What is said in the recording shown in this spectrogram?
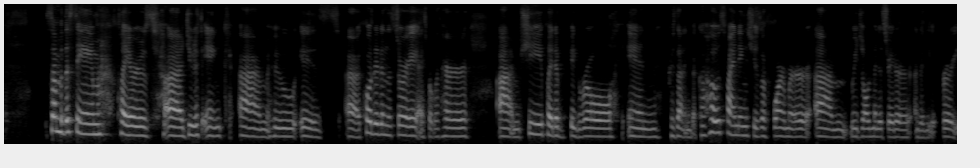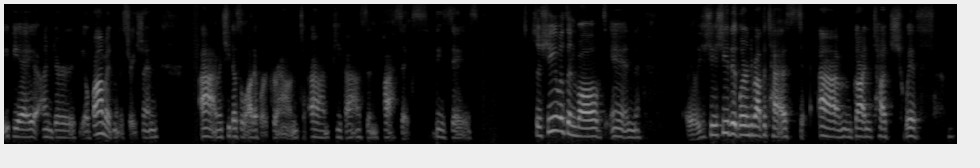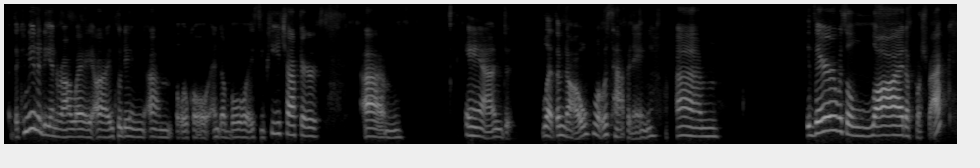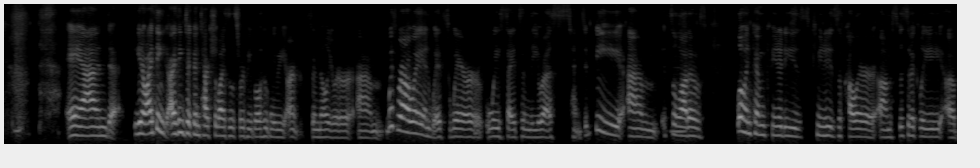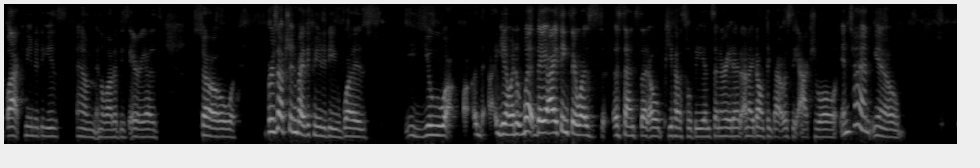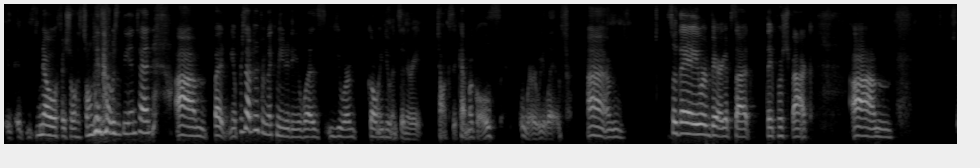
some of the same players, uh, Judith Enck, um, who is uh, quoted in the story, I spoke with her. Um, she played a big role in presenting the Cohoes findings. She's a former um, regional administrator under the for EPA under the Obama administration. Um, and she does a lot of work around um, PFAS and plastics these days. So she was involved in, uh, she, she did learned about the test, um, got in touch with the community in Rahway, uh, including um, the local NAACP chapter, and let them know what was happening. Um, there was a lot of pushback, and you know, I think I think to contextualize this for people who maybe aren't familiar um, with Rahway and with where waste sites in the U.S. tend to be, um, it's a lot of low-income communities, communities of color, um, specifically uh, Black communities um, in a lot of these areas. So perception by the community was you, uh, you know, and what they, I think there was a sense that, oh, PFAS will be incinerated. And I don't think that was the actual intent, you know, no official has told me that was the intent. Um, but, you know, perception from the community was you are going to incinerate toxic chemicals where we live. Um, so they were very upset they pushed back. Um,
